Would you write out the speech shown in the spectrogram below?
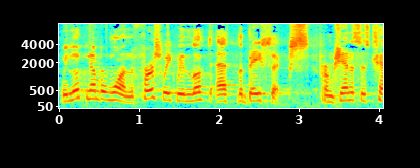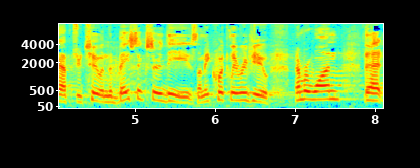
We looked, number one, the first week we looked at the basics from Genesis chapter 2, and the basics are these. Let me quickly review. Number one, that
